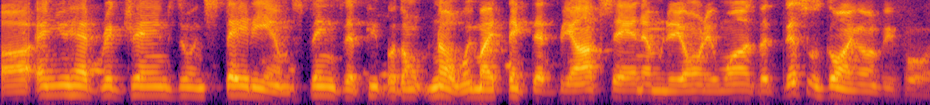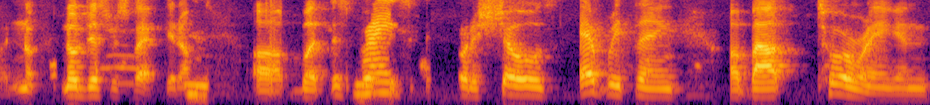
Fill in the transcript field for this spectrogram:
uh, and you had Rick James doing stadiums, things that people don't know. We might think that Beyonce and them are the only ones, but this was going on before. No, no disrespect, you know. Uh, but this book Right. sort of shows everything about touring, and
